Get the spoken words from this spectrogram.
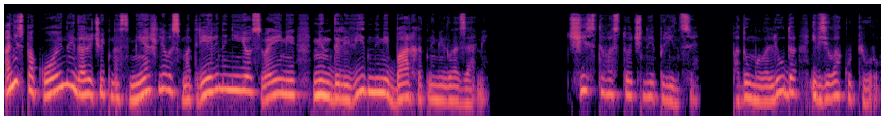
Они спокойно и даже чуть насмешливо смотрели на нее своими миндалевидными бархатными глазами. «Чисто восточные принцы», — подумала Люда и взяла купюру.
